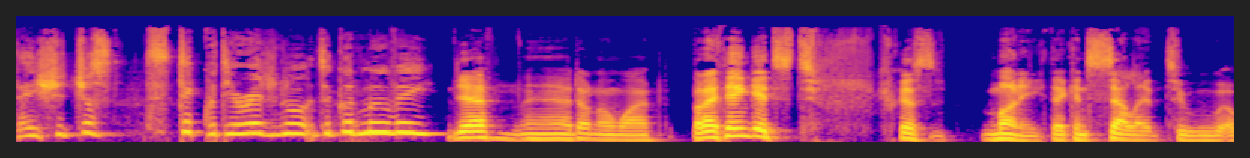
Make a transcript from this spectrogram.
They should just stick with the original. It's a good movie. yeah. I don't know why, but I think it's t- because money. They can sell it to uh,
